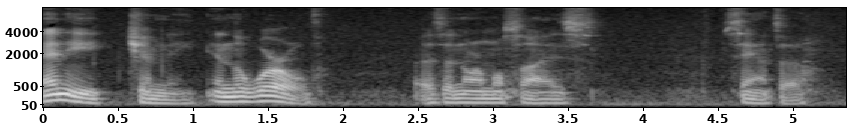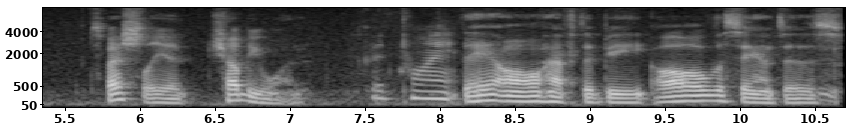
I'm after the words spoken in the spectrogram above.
any chimney in the world as a normal size Santa, especially a chubby one. Good point. They all have to be all the Santas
